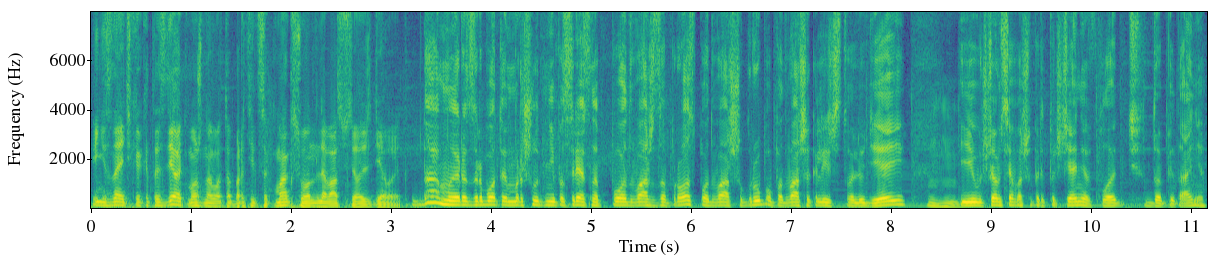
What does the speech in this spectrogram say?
и не знаете, как это сделать, можно вот обратиться к Максу, он для вас все сделает. Да, мы разработаем маршрут непосредственно под ваш запрос, под вашу группу, под ваше количество людей и учтем все ваши предпочтения вплоть до питания.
